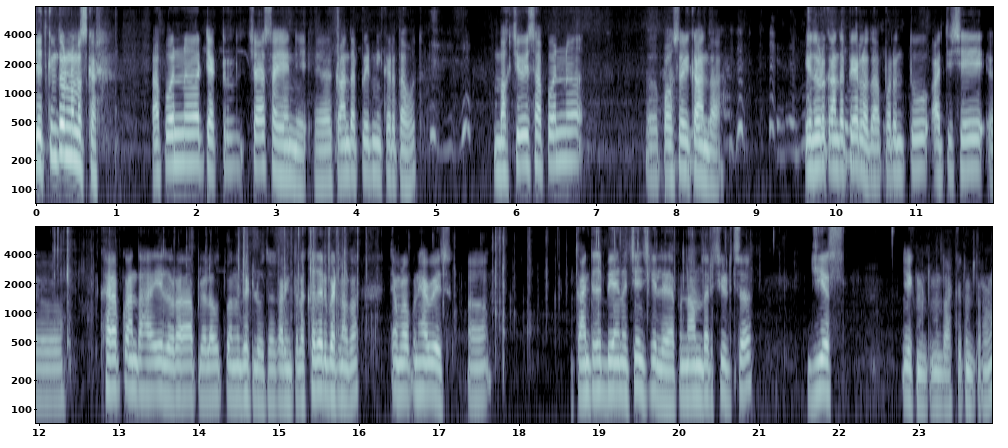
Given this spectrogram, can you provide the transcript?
शेतकरी मित्रांनो नमस्कार. आपण ट्रॅक्टरच्या साह्याने कांदा पेरणी करत आहोत. मागच्या वेळेस आपण पावसाळी कांदा येलोरा कांदा पेरला होता परंतु अतिशय खराब कांदा हा येलोरा आपल्याला उत्पन्न भेटलं होतं कारण त्याला कलर भेटला होता. त्यामुळे आपण ह्यावेळेस कांद्याचं बियाणं चेंज केलेलं आहे. आपण आमदार सीडचं जी एस एक मिनिट मी दाखवतो मित्रांनो.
